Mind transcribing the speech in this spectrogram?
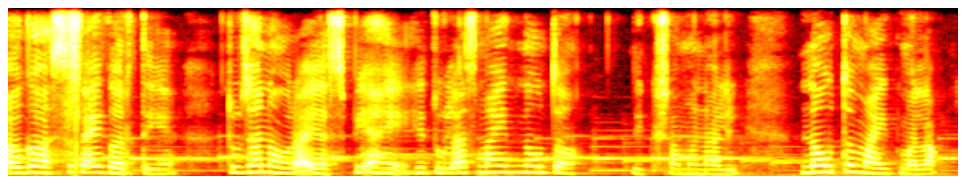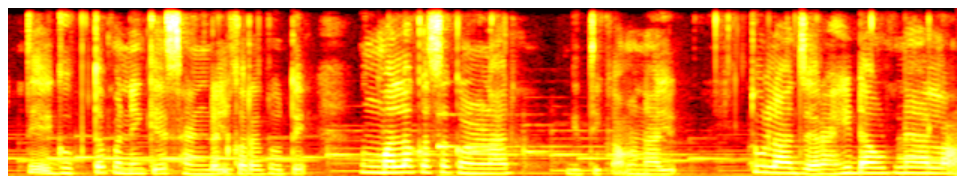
अगं असं काय करते तुझा नवरा एस पी आहे हे तुलाच माहीत नव्हतं? दीक्षा म्हणाली. नव्हतं माहीत मला. ते गुप्तपणे केस हँडल करत होते. मग मला कसं कळणार? गीतिका म्हणाली. तुला जराही डाऊट नाही आला?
